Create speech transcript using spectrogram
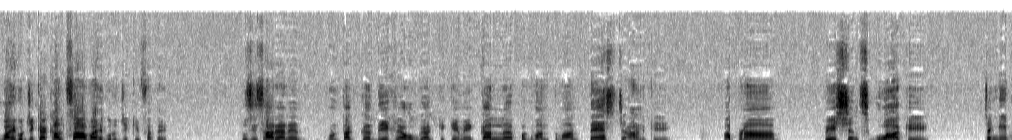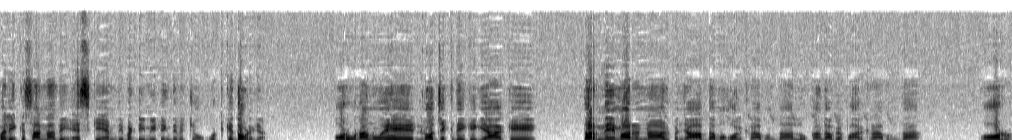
ਵਾਹਿਗੁਰੂ ਜੀ ਕਾ ਖਾਲਸਾ, ਵਾਹਿਗੁਰੂ ਜੀ ਕੀ ਫਤਿਹ। ਤੁਸੀਂ ਸਾਰਿਆਂ ਨੇ ਹੁਣ ਤੱਕ ਦੇਖ ਲਿਆ ਹੋਵੇਗਾ ਕਿ ਕਿਵੇਂ ਕੱਲ ਭਗਵੰਤ ਮਾਨ ਤੈਸ ਚ ਆਣ ਕੇ ਆਪਣਾ ਪੇਸ਼ੈਂਸ ਗਵਾ ਕੇ ਚੰਗੀ ਭਲੀ ਕਿਸਾਨਾਂ ਦੀ ਐਸਕੇਐਮ ਦੀ ਵੱਡੀ ਮੀਟਿੰਗ ਦੇ ਵਿੱਚੋਂ ਉੱਠ ਕੇ ਦੌੜ ਗਿਆ। ਔਰ ਉਹਨਾਂ ਨੂੰ ਇਹ ਲੌਜੀਕ ਦੇ ਕੇ ਗਿਆ ਕਿ ਧਰਨੇ ਮਾਰਨ ਨਾਲ ਪੰਜਾਬ ਦਾ ਮਾਹੌਲ ਖਰਾਬ ਹੁੰਦਾ, ਲੋਕਾਂ ਦਾ ਵਪਾਰ ਖਰਾਬ ਹੁੰਦਾ। ਔਰ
